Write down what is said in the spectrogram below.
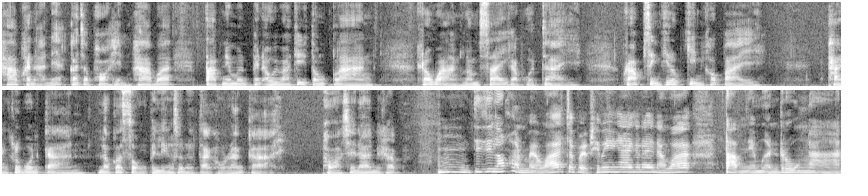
ภาพขนาดเนี้ยก็จะพอเห็นภาพว่าตับเนี่ยมันเป็นอวัยวะที่อยู่ตรงกลาง ระหว่างลำไส้กับหัวใจ รับสิ่งที่เรากินเข้าไป ผ่านกระบวนการแล้วก็ส่งไปเลี้ยงส่วนต่างๆของร่างกาย พอใช้ได้ไหมครับ อืมจริงๆแล้วขวัญหมายว่าจะเปรียบเทียบง่ายๆก็ได้นะว่าตับเนี่ยเหมือนโรงงาน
